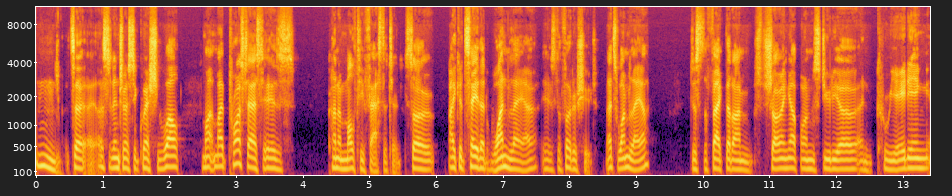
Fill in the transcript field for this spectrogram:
Mm, it's a, that's an interesting question. Well, my, my process is kind of multifaceted. So I could say that one layer is the photo shoot. That's one layer. Just the fact that I'm showing up on studio and creating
